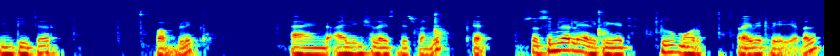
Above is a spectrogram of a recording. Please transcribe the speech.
integer public and I'll initialize this one with 10. So similarly, I'll create two more private variable.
